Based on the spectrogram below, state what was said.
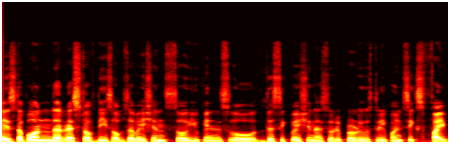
based upon the rest of these observations, so you can, so this equation has to reproduce 3.65.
